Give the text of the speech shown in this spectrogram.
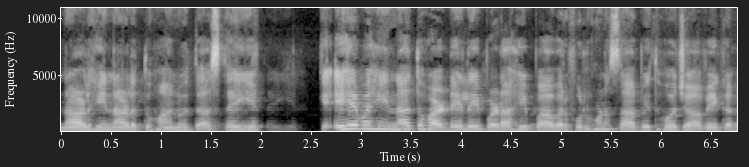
ਨਾਲ ਹੀ ਨਾਲ ਤੁਹਾਨੂੰ ਦੱਸ ਦਈਏ ਕਿ ਇਹ ਮਹੀਨਾ ਤੁਹਾਡੇ ਲਈ ਬੜਾ ਹੀ ਪਾਵਰਫੁਲ ਹੁਣ ਸਾਬਿਤ ਹੋ ਜਾਵੇਗਾ।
